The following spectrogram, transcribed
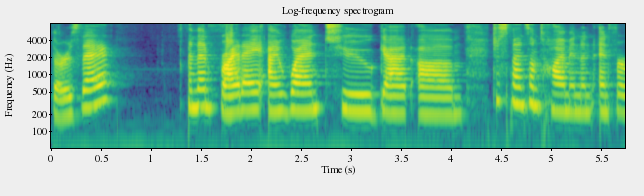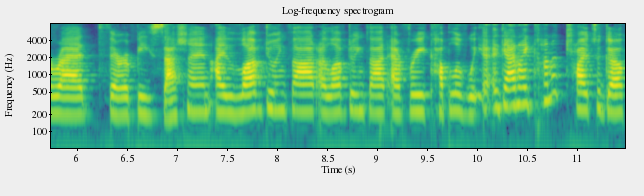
Thursday. And then Friday, I went to get um, just spend some time in an infrared therapy session. I love doing that. I love doing that every couple of weeks. Again, I kind of try to go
